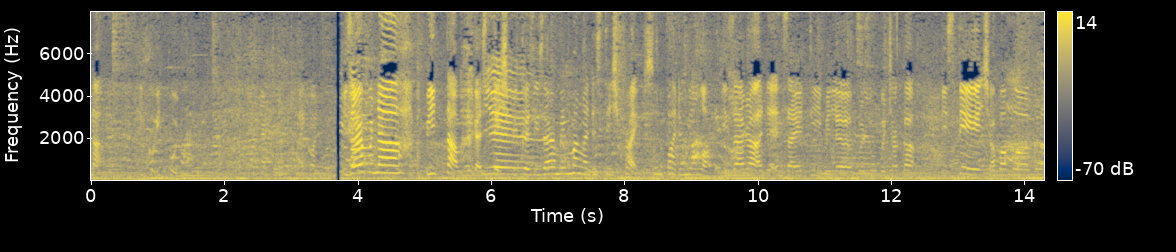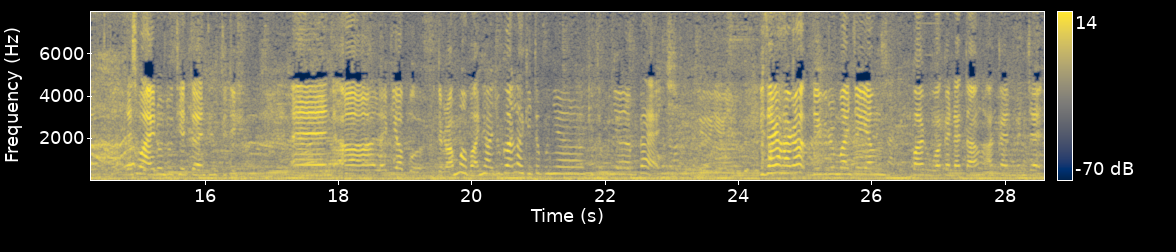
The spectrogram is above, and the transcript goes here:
nak ikut-ikut Izara pernah pitam dekat stage yeah. because Izara memang ada stage fright. Sumpah demi Allah. Izara ada anxiety bila perlu bercakap di stage apa-apa ke. That's why I don't do theatre until today. And uh, lagi apa? Drama banyak jugalah kita punya kita punya batch. Ya yeah, ya yeah, yeah. Izara harap Dewi Remaja yang baru akan datang akan menjadi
